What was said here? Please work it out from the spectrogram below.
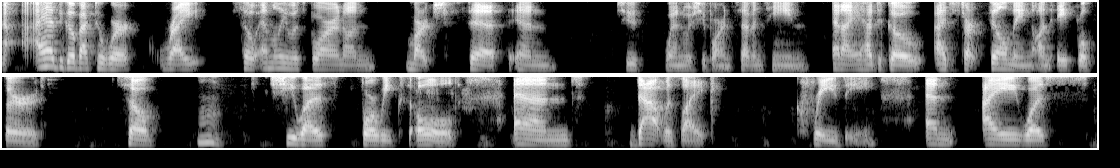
I- I had to go back to work, right? So Emily was born on March 5th in two when was she born? 17. And I had to go, I had to start filming on April 3rd. So Mm. she was four weeks old. And that was like crazy. And I was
